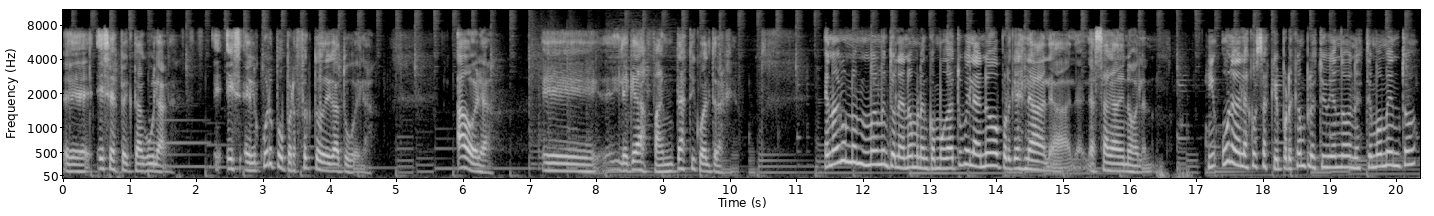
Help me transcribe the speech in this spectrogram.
Eh, es espectacular es el cuerpo perfecto de Gatúbela. Ahora, eh, le queda fantástico el traje. En algún momento la nombran como Gatúbela, no, porque es la, la, saga de Nolan. Y una de las cosas que, por ejemplo, estoy viendo en este momento,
